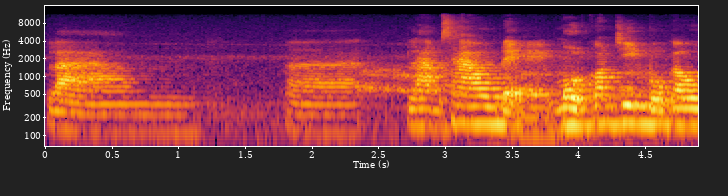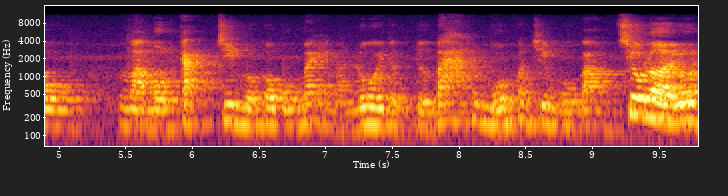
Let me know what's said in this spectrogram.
là làm sao để một con chim bồ câu và một cặp chim bồ câu bố mẹ mà nuôi được từ 3 đến 4 con chim bồ câu siêu lời luôn.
